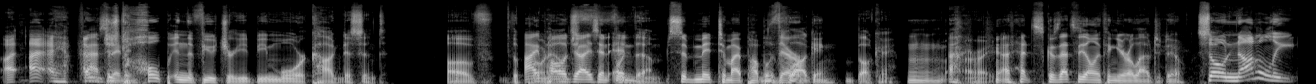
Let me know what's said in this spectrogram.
I, I, I just hope in the future you'd be more cognizant of the I apologize and, and them. submit to my public Their- flogging. Okay. Mm. All right. that's because that's the only thing you're allowed to do. So not only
